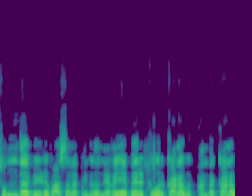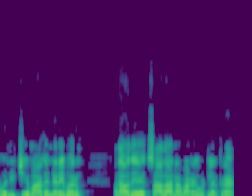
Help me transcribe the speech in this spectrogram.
சொந்த வீடு வாசல் அப்படிங்கிறது நிறைய பேருக்கு ஒரு கனவு. அந்த கனவு நிச்சயமாக நிறைவேறும். அதாவது சாதாரண வாடகை வீட்டில் இருக்கிறேன்.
